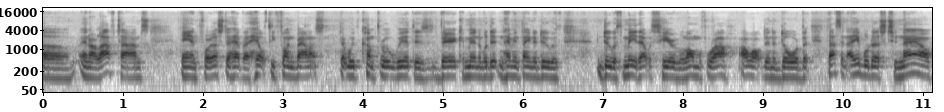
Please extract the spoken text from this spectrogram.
uh, in our lifetimes, and for us to have a healthy fund balance that we've come through with is very commendable. Didn't have anything to do with do with me. That was here long before I, I walked in the door, but that's enabled us to now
